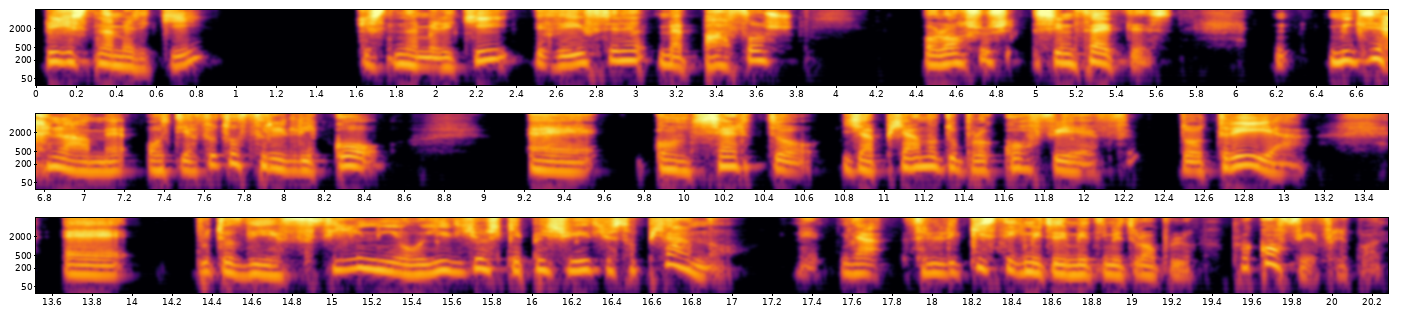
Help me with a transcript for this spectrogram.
πήγε στην Αμερική και στην Αμερική διεύθυνε με πάθος Ρώσους συνθέτες. Μην ξεχνάμε ότι αυτό το θρηλυκό ε, κονσέρτο για πιάνο του Προκόφιεφ το 3 ε, που το διευθύνει ο ίδιος και παίζει ο ίδιος στο πιάνο. Μια θρηλυκή στιγμή του Δημήτρη Μητρόπουλου. Προκόφιεφ λοιπόν.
